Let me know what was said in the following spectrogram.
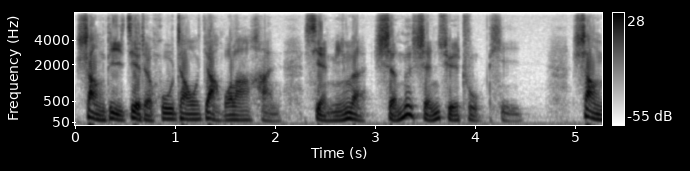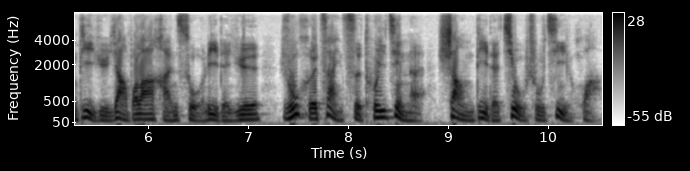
上帝借着呼召亚伯拉罕，显明了什么神学主题？上帝与亚伯拉罕所立的约，如何再次推进了上帝的救赎计划，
